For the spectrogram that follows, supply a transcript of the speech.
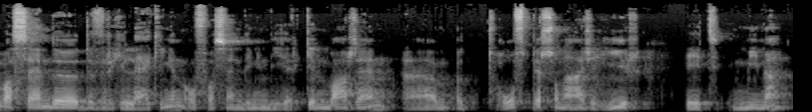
wat zijn de, de vergelijkingen of wat zijn dingen die herkenbaar zijn? Ehm, het hoofdpersonage hier heet Mima.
